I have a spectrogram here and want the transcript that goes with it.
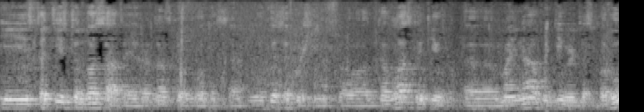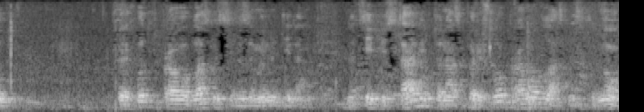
і статті 120 Гражданського кодексу, в якій записано, що до власників е, майна, будівель та споруд переходить право власності на земельну ділянку. На цій підставі до нас перейшло право власності. Ну,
